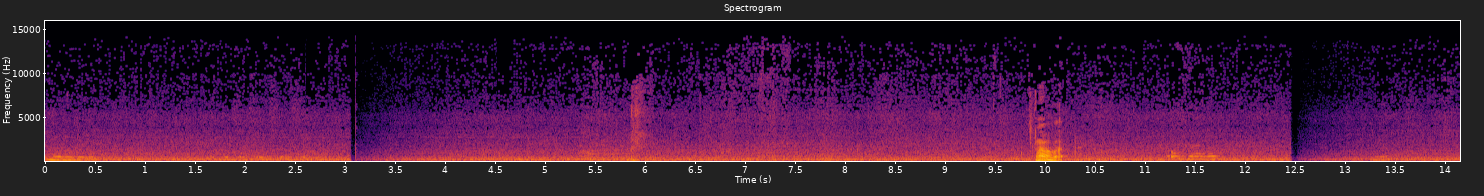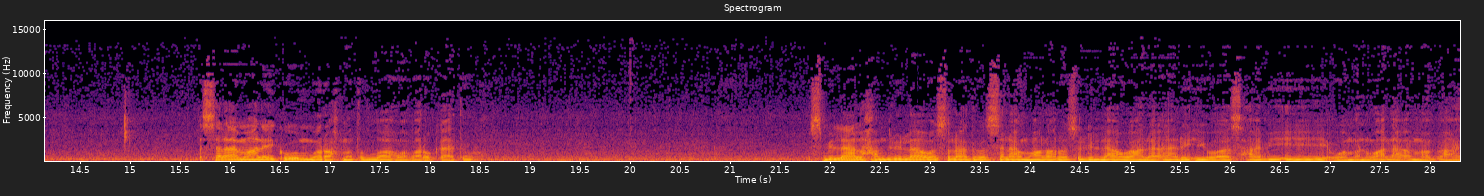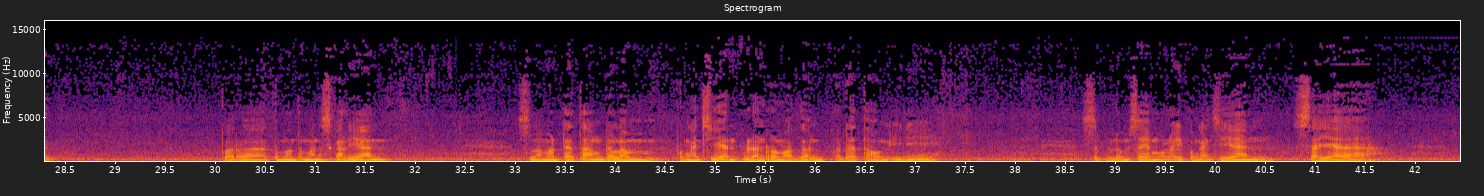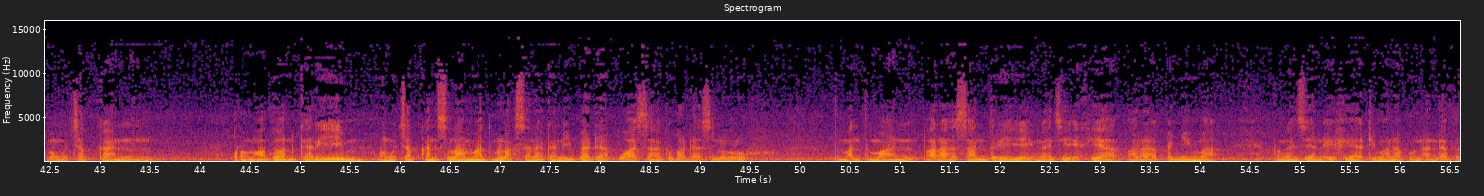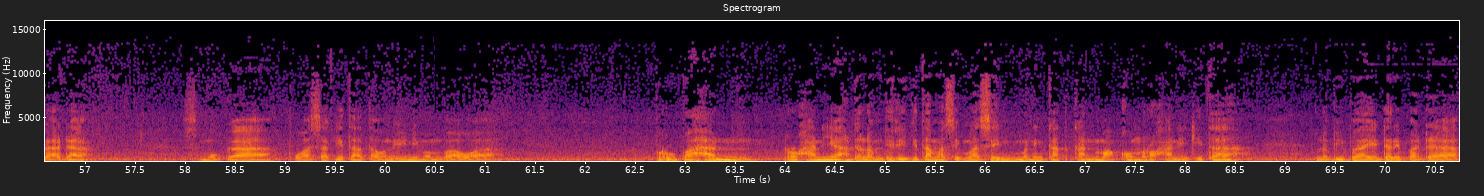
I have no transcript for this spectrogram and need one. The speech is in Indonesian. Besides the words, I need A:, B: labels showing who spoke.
A: Kenapa Pak? Assalamualaikum warahmatullahi wabarakatuh. Bismillah, Alhamdulillah, wassalatu wassalamu ala rasulillah wa ala alihi wa ashabihi wa man wala amma ba'd Para teman-teman sekalian Selamat datang dalam pengajian bulan Ramadan pada tahun ini Sebelum saya mulai pengajian Saya mengucapkan Ramadan Karim mengucapkan selamat melaksanakan ibadah puasa kepada seluruh teman-teman para santri ngaji ikhya, para penyimak pengajian ikhya di mana pun anda berada. Semoga puasa kita tahun ini membawa perubahan rohaniah dalam diri kita masing-masing, meningkatkan makom rohani kita lebih baik daripada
